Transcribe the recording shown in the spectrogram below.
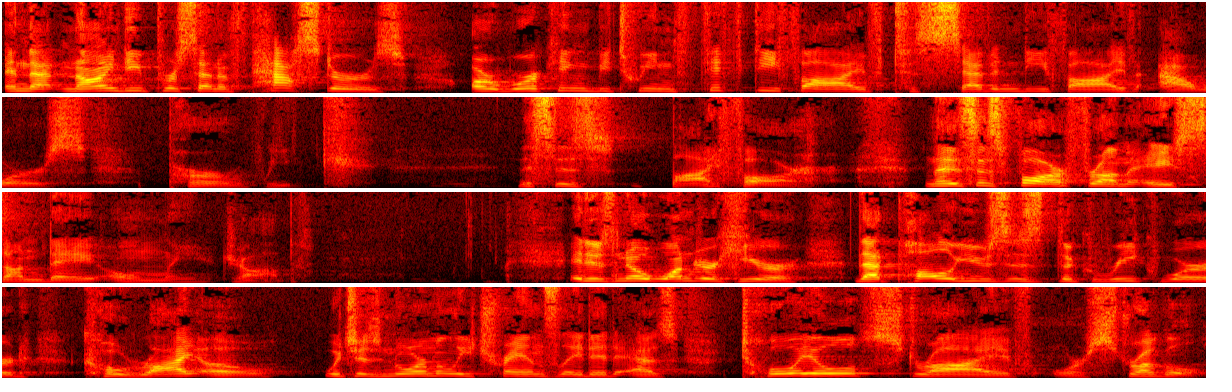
and that 90% of pastors are working between 55 to 75 hours per week. This is by far, this is far from a Sunday only job. It is no wonder here that Paul uses the Greek word chorio, which is normally translated as toil, strive, or struggle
